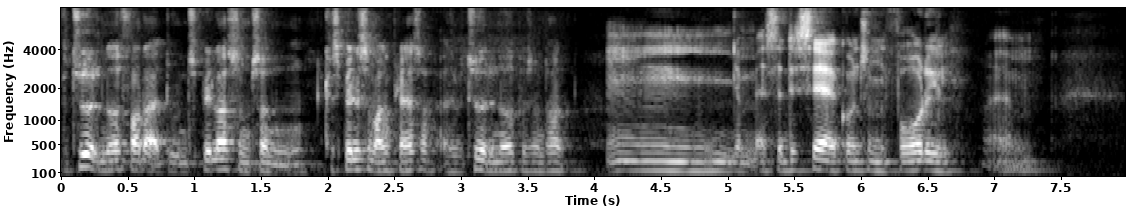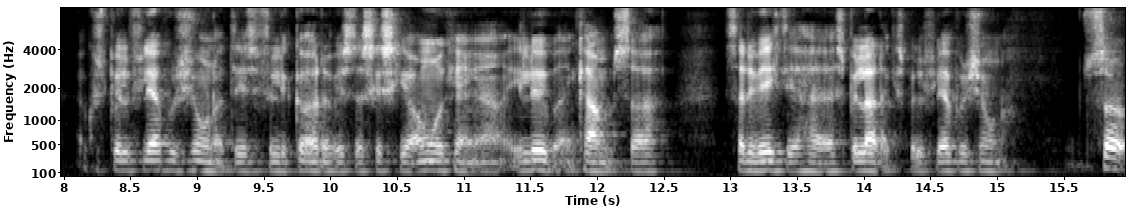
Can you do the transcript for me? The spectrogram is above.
betyder det noget for dig, at du er en spiller, som sådan kan spille så mange pladser? Altså betyder det noget på sådan et hold? Mm, jamen, altså, det ser jeg kun som en fordel. Um, at kunne spille flere positioner, det er selvfølgelig godt, og hvis der skal ske omrykninger i løbet af en kamp, så, så er det vigtigt at have spillere, der kan spille flere positioner. Så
